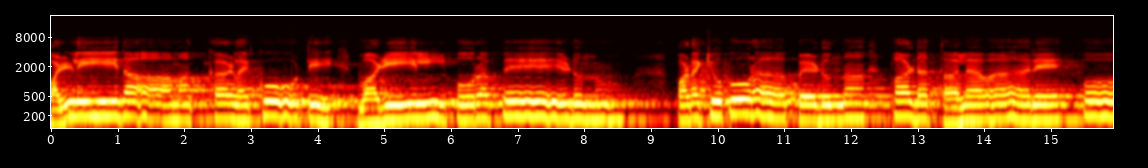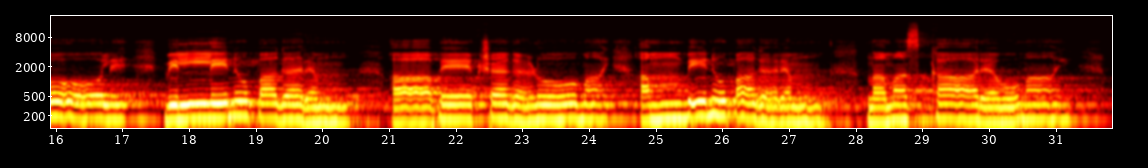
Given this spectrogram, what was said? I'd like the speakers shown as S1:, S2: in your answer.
S1: പള്ളീതാ മക്കളെ കൂട്ടി വഴിയിൽ പുറപ്പെടുന്നു. പടയ്ക്കു പുറപ്പെടുന്ന പടത്തലവരെ പോലെ വില്ലിനു പകരം ആപേക്ഷകളുമായി അമ്പിനു പകരം നമസ്കാരവുമായി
